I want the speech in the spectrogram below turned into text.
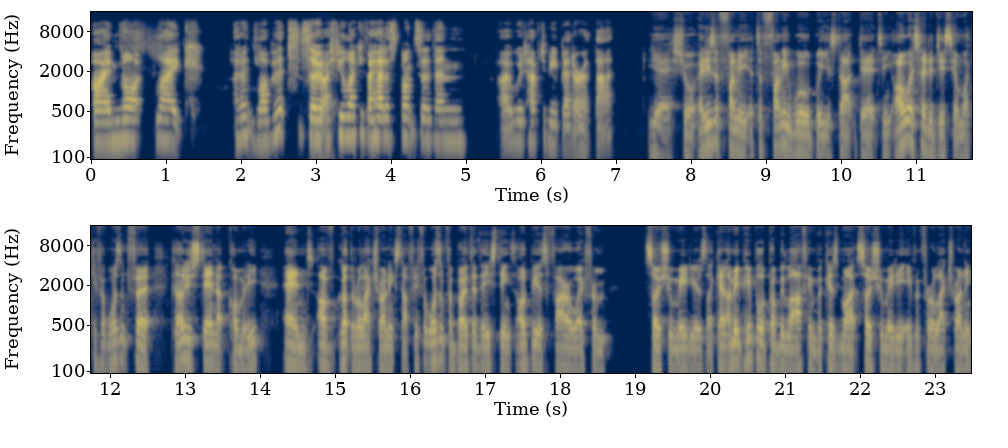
I'm not like I don't love it. So Yeah. I feel like if I had a sponsor, then I would have to be better at that. Yeah, sure. It is a funny, it's a funny world where you start dancing. I always say to Jesse, I'm like, if it wasn't for, because I do stand up comedy and I've got the relaxed running stuff. If it wasn't for both of these things, I'd be as far away from social media as I can. I mean, people are probably laughing because my social media, even for relaxed running,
